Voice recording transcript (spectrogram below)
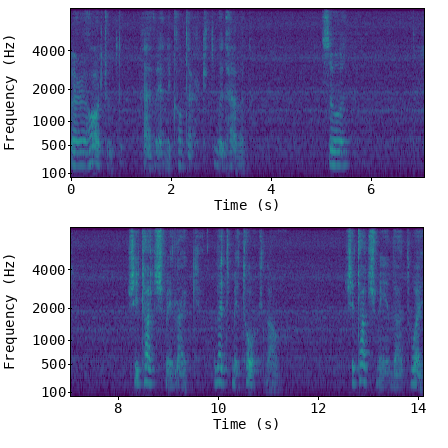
very hard to have any contact with heaven. So she touched me like, let me talk now. She touched me in that way.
